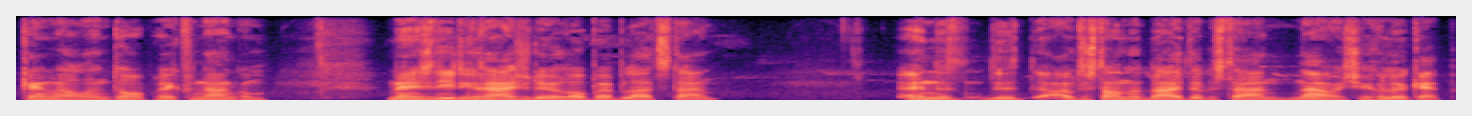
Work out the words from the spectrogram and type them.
ken wel een dorp waar ik vandaan kom, mensen die de garagedeur open hebben laten staan. En de, de, de auto standaard buiten hebben staan. Nou, als je geluk hebt,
